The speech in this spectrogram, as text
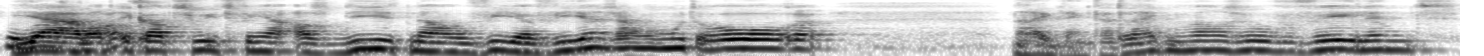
Hoe Ja, want dat? ik had zoiets van, ja, als die het nou via via zouden moeten horen. Nou, ik denk, dat lijkt me wel zo vervelend.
